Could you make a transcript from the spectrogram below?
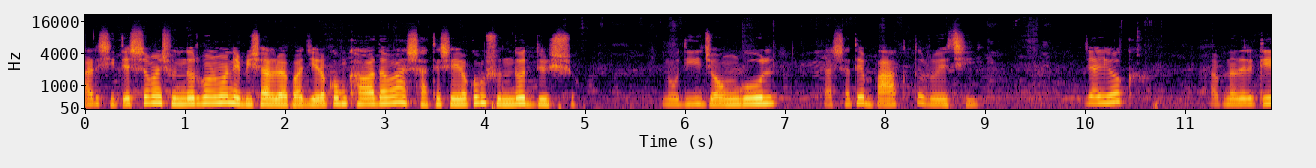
আর শীতের সময় সুন্দরবন মানে বিশাল ব্যাপার। যেরকম খাওয়া দাওয়া, আর সাথে সেই রকম সুন্দর দৃশ্য। নদী, জঙ্গল, তার সাথে বাঘ তো রয়েছেই। যাই হোক, আপনাদেরকে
